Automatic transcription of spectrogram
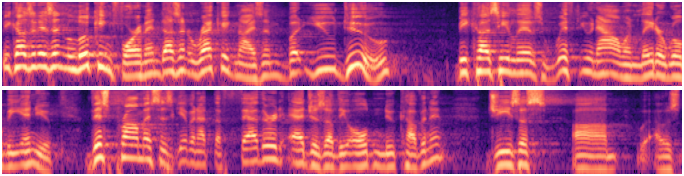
because it isn't looking for him and doesn't recognize him but you do because he lives with you now and later will be in you. This promise is given at the feathered edges of the Old and New Covenant. Jesus um, was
